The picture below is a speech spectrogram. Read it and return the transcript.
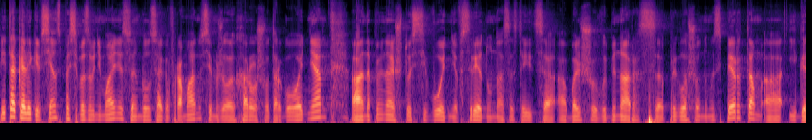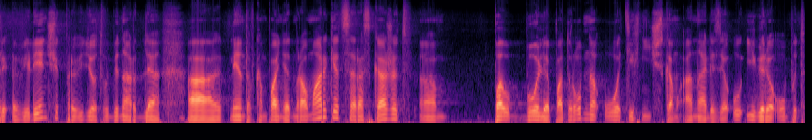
Итак, коллеги, всем спасибо за внимание. С вами был Саков Роман. Всем желаю хорошего торгового дня. А, напоминаю, что сегодня в среду у нас состоится а, большой вебинар с приглашенным экспертом. А, Игорь Веленчик проведет вебинар для клиентов компании Admiral Markets, расскажет более подробно о техническом анализе. У Игоря опыт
